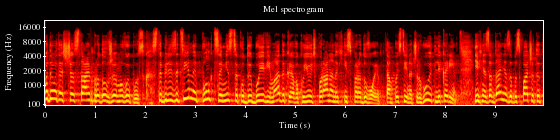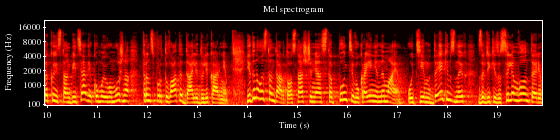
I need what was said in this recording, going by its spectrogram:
Ви дивитесь «Час Тайм», Продовжуємо випуск. Стабілізаційний пункт це місце, куди бойові медики евакуюють поранених із передової. Там постійно чергують лікарі. Їхнє завдання забезпечити такий стан бійця, в якому його можна транспортувати далі до лікарні. Єдиного стандарту оснащення стаб-пунктів в Україні немає. Утім, деяким з них, завдяки зусиллям волонтерів,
